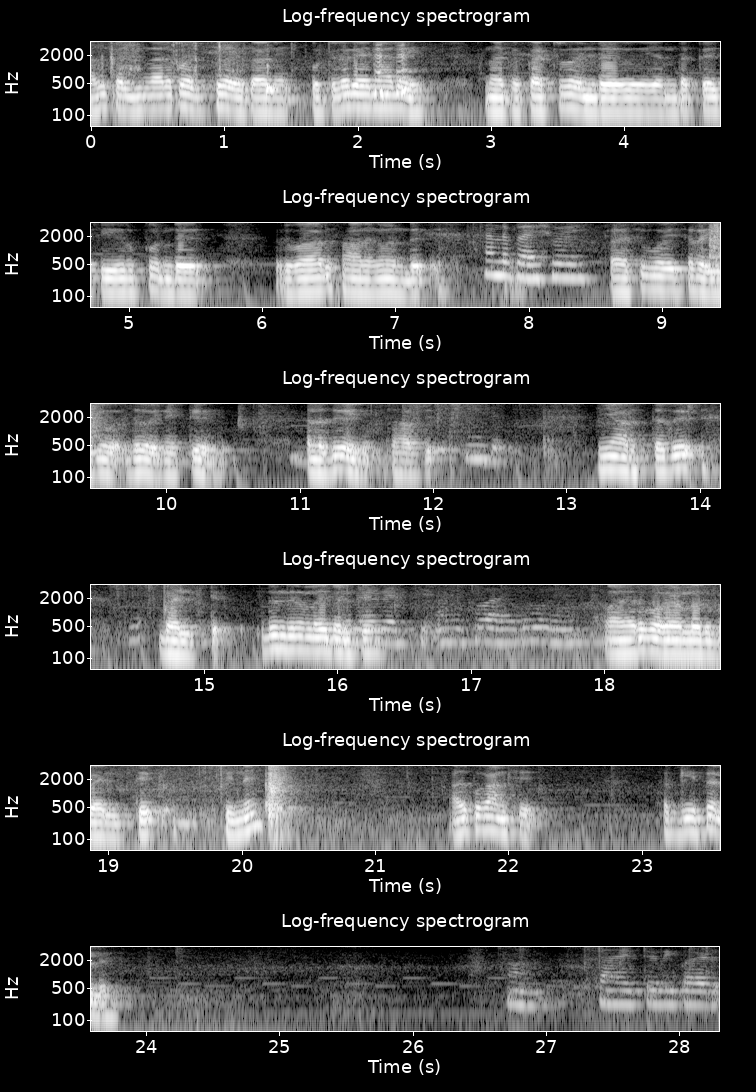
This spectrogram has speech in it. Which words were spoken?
അത് കയ്യും കാലൊക്കെ വലിച്ചു കഴിക്കാന് കുട്ടിയുടെ കഴിഞ്ഞാലേ ഉണ്ട് എന്തൊക്കെ ചീർപ്പുണ്ട് ഒരുപാട് സാധനങ്ങളുണ്ട്. ഫ്ലാഷ് പോയി? ചെറിയ ഇത് നെറ്റ് കഴിഞ്ഞു അല്ല ഇത് കഴിഞ്ഞു ചാർജ് ഇത് ഇനി അടുത്തത് ബെൽറ്റ് ഇത് എന്തിനുള്ള ഈ ബെൽറ്റ് വയറ് കുറേ ഉള്ള ഒരു ബെൽറ്റ് പിന്നെ അതിപ്പോൾ കാണിച്ച്. ഹഗീസ് അല്ലേ? പാഡ്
